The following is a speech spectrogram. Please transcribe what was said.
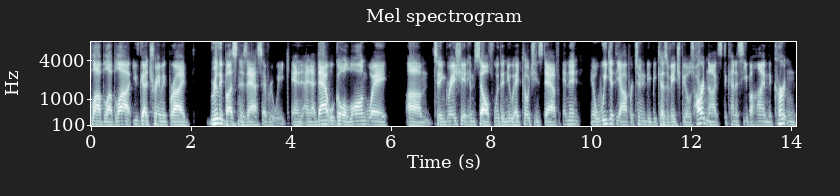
blah blah blah. You've got Trey McBride really busting his ass every week, and and that will go a long way um, to ingratiate himself with a new head coaching staff. And then you know we get the opportunity because of HBO's Hard Knocks to kind of see behind the curtain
